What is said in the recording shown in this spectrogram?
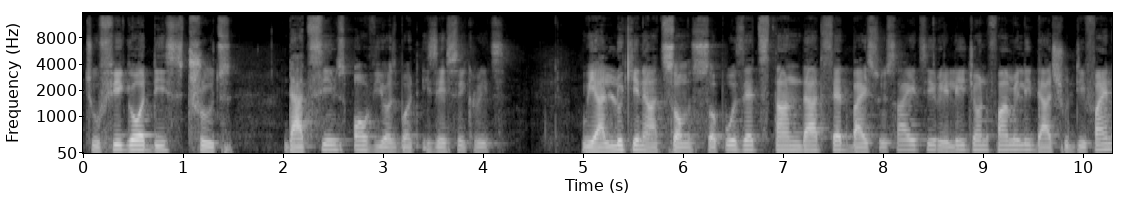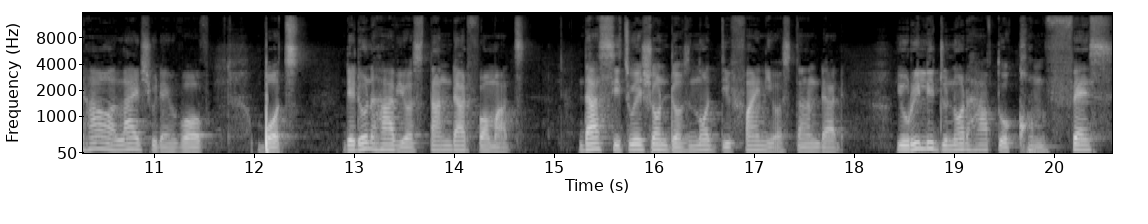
to figure this truth that seems obvious but is a secret. We are looking at some supposed standard set by society, religion, family that should define how our lives should evolve but they don't have your standard format. That situation does not define your standard. You really do not have to confess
